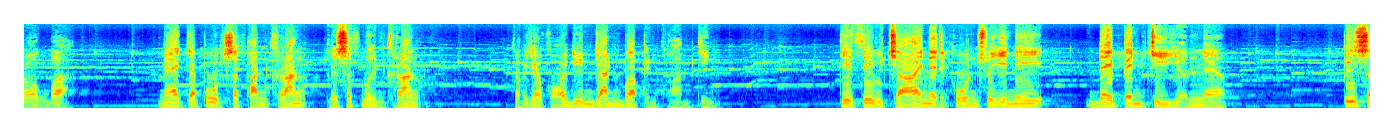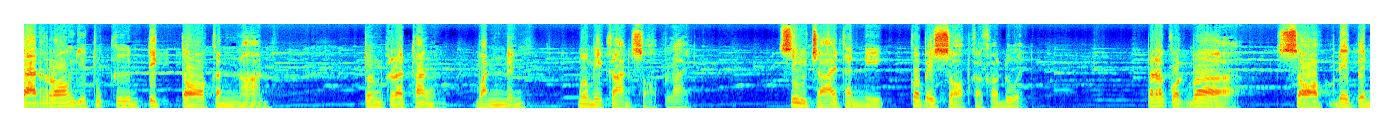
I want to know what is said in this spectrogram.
ร้องว่า แม้จะพูดสักพันครั้ง หรือสักหมื่นครั้งข้าพเจ้าขอยืนยันว่าเป็นความจริง ที่ซิ่วฉายในตระกูลสีนี้ได้เป็นจีเหยินแล้ว ปีศาจร้องอยู่ทุกคืนติดต่อกันนาน จนกระทั่งวันหนึ่งเมื่อมีการสอบไล่ซิ่วฉายท่านนี้ก็ไปสอบกับเขาด้วย ปรากฏว่าสอบได้เป็น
